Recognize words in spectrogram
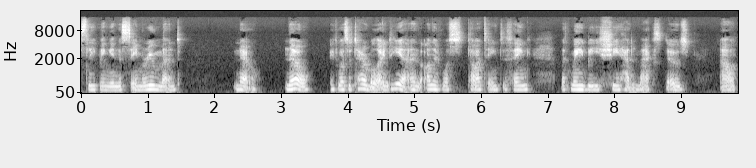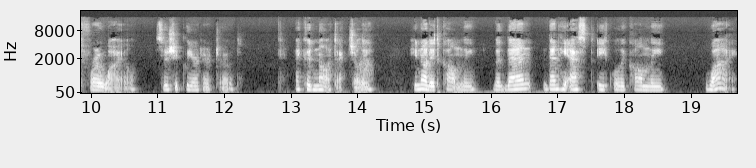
Sleeping in the same room meant no, no, it was a terrible idea, and Olive was starting to think that maybe she had maxed those out for a while, so she cleared her throat. I could not, actually. He nodded calmly, but then then he asked equally calmly, Why?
